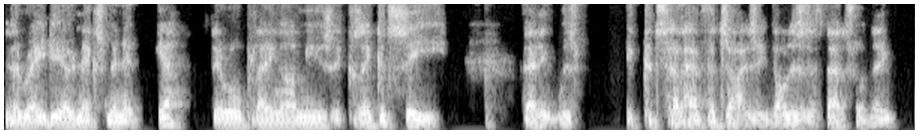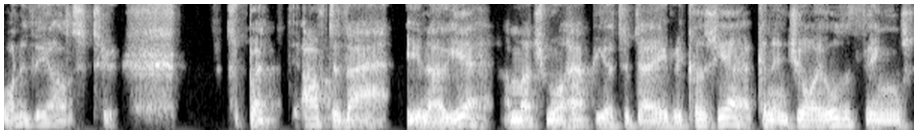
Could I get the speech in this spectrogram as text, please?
the radio next minute. Yeah, they were all playing our music because they could see that it was it could sell advertising dollars if that's what they wanted the answer to. But after that, you know, yeah, I'm much more happier today because, yeah, I can enjoy all the things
